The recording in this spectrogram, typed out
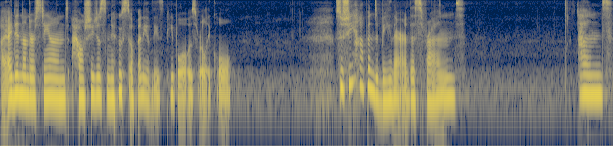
I didn't understand how she just knew so many of these people. It was really cool. So she happened to be there, this friend. And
